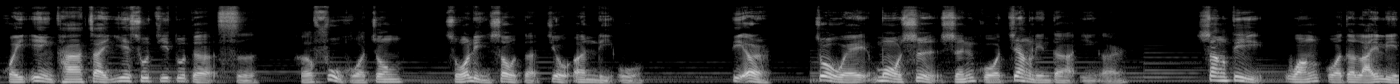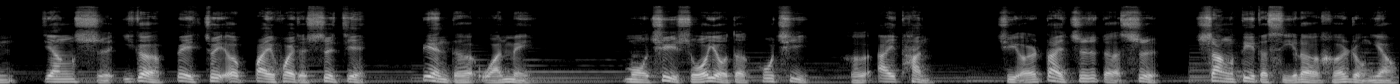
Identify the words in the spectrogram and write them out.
回应他在耶稣基督的死和复活中所领受的救恩礼物；第二。作为末世神国降临的影儿，上帝王国的来临将使一个被罪恶败坏的世界变得完美，抹去所有的哭泣和哀叹，取而代之的是上帝的喜乐和荣耀。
